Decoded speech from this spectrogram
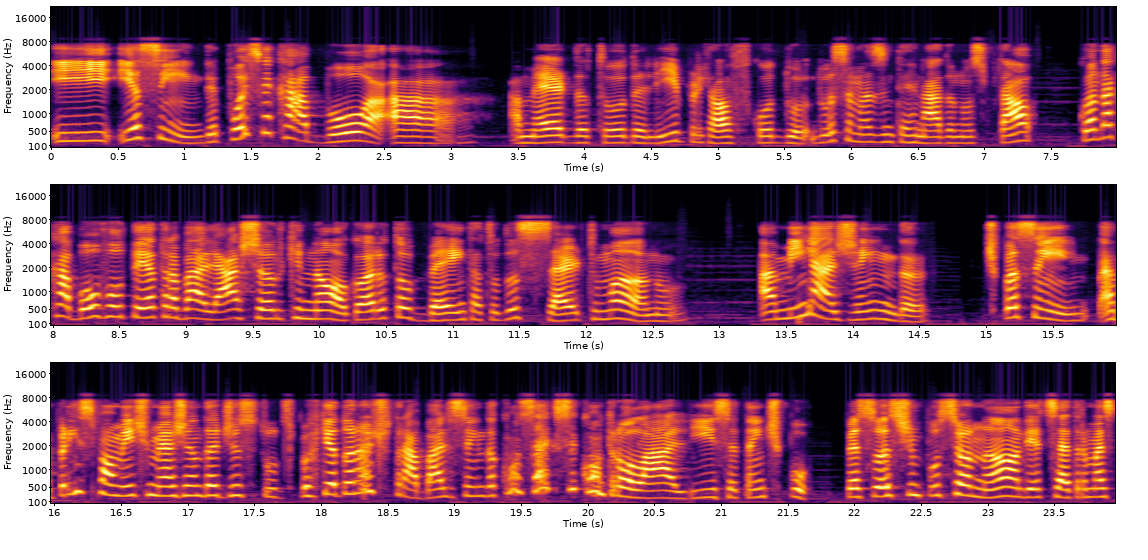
E, e assim, depois que acabou a, a merda toda ali, porque ela ficou duas semanas internada no hospital. Quando acabou, voltei a trabalhar achando que não, agora eu tô bem, tá tudo certo, mano. A minha agenda, tipo assim, principalmente minha agenda de estudos, porque durante o trabalho você ainda consegue se controlar ali, você tem, tipo, pessoas te impulsionando e etc. Mas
